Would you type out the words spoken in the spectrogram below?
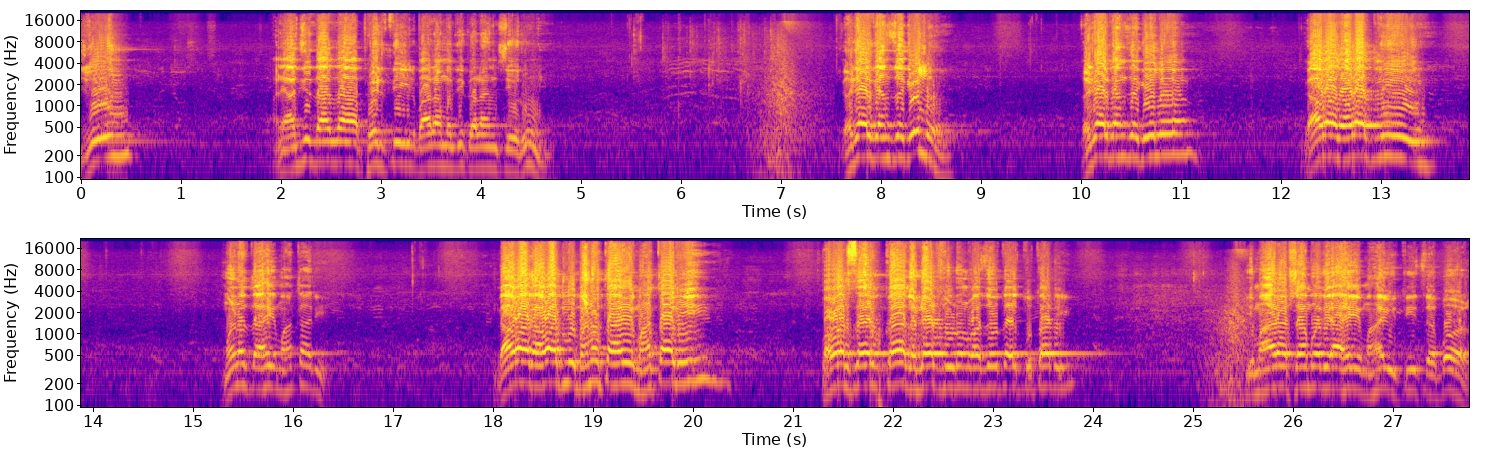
जून. आणि अजितदादा फेडतील बारामतीकरांचे ऋण. घड्याळ त्यांचं गेलं. घड्याळ त्यांचं गेलं. गावागावातली म्हणत आहे म्हातारी. गावागावातली म्हणत आहे म्हातारी. पवार साहेब का घड्याळ सोडून वाजवत आहे तुतारी? की महाराष्ट्रामध्ये आहे महायुतीचं बळ.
